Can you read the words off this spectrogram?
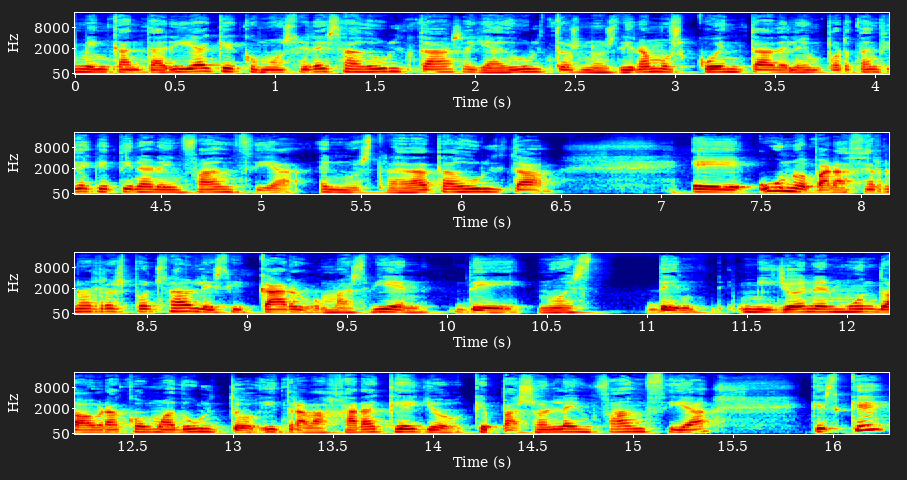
me encantaría que como seres adultas y adultos nos diéramos cuenta de la importancia que tiene la infancia en nuestra edad adulta, eh, uno, para hacernos responsables y cargo más bien de, mi yo en el mundo ahora como adulto y trabajar aquello que pasó en la infancia, que es que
